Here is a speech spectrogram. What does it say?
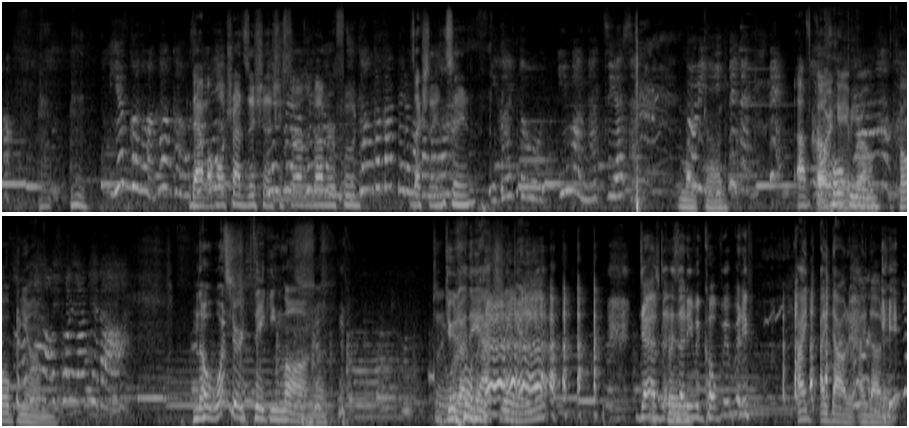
Oh. Damn, a whole transition and she still hasn't gotten her food. It's actually insane. oh my god. Of course. Okay, bro. Copium. No wonder it's taking long. Dude, are they actually getting it? Damn, is that even copium anymore? I, I doubt it. I doubt it.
